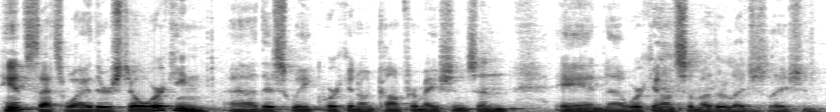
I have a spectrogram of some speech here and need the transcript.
Hence, that's why they're still working uh, this week, working on confirmations and, and uh, working on some other legislation.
